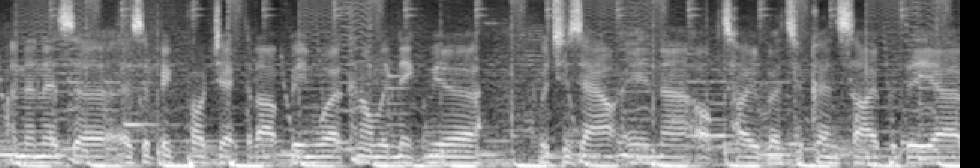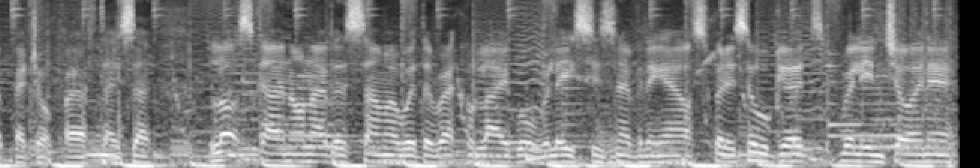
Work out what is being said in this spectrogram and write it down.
and then there's a, there's a big project that I've been working on with Nick Muir, which is out in uh, October to coincide with the uh, Bedrock birthday. So lots going on over the summer with the record label, releases and everything else, but it's all good, really enjoying it,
